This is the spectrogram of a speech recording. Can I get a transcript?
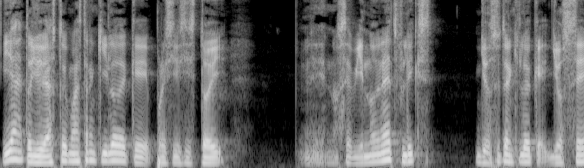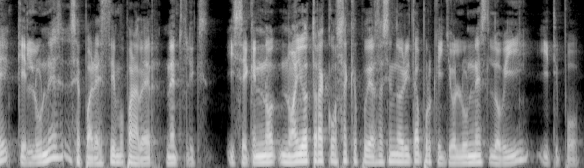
Y ya, entonces yo ya estoy más tranquilo de que, por si, si estoy, eh, no sé, viendo Netflix, yo estoy tranquilo de que yo sé que el lunes se parece tiempo para ver Netflix. Y sé que no, no hay otra cosa que pudieras haciendo ahorita porque yo el lunes lo vi y tipo,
